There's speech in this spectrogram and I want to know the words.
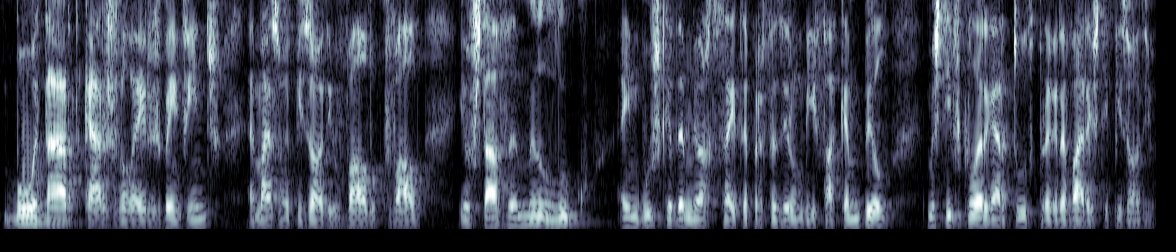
Boa tarde, caros valeiros, bem-vindos a mais um episódio Vale o que Vale. Eu estava maluco em busca da melhor receita para fazer um bife à campelo, mas tive que largar tudo para gravar este episódio.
